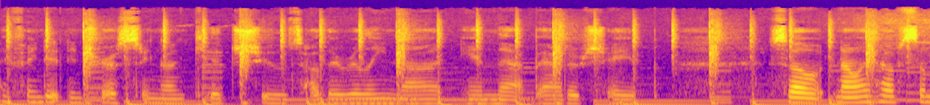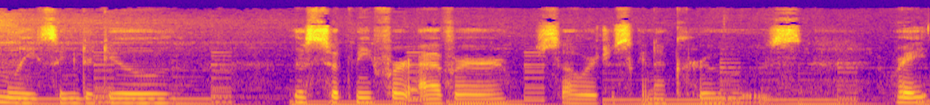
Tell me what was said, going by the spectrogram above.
I find it interesting on kids' shoes how they're really not in that bad of shape. So now I have some lacing to do. This took me forever, so we're just gonna cruise right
